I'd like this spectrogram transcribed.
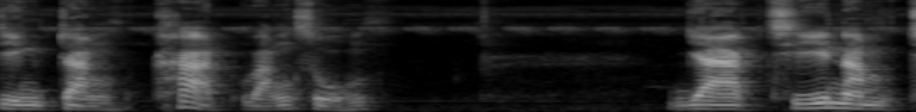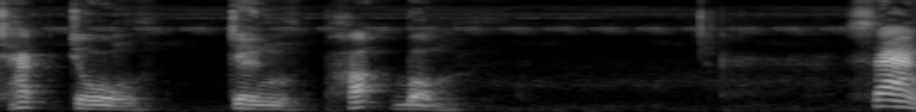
จริงจังคาดหวังสูง อยากชี้นำชักจูงจึงเพาะบ่ม สร้าง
